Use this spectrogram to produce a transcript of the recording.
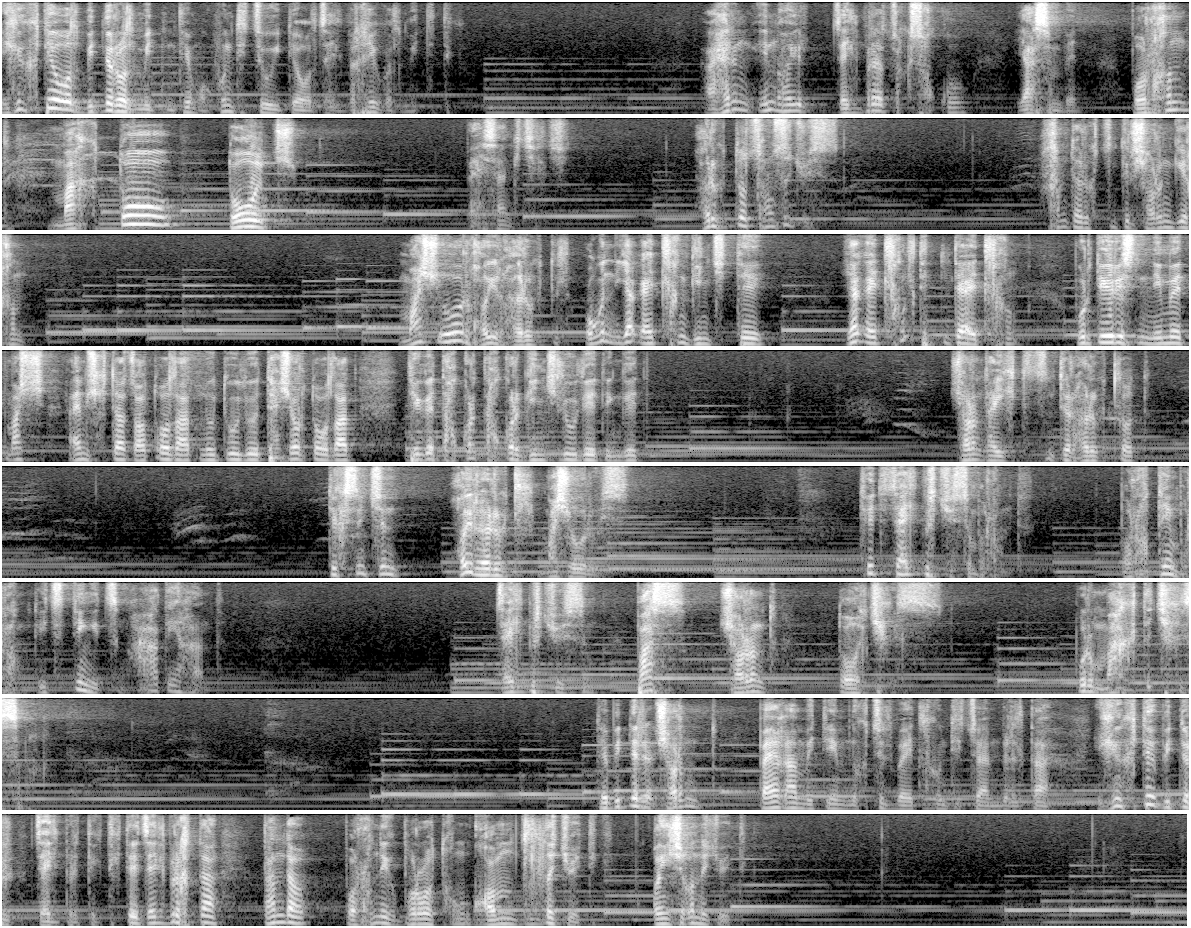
Ихэнхдээ бол бид нар бол мэднэ тийм үү? Хүн хэцүү үедээ бол залбирахыг бол мэддэг. Харин энэ хоёр залбираа зогсохгүй яасан бэ? бурханд магтуу дуулж байсан гэж хэлж байна. Хоригдууд сонсож байсан. Хамт хоригдсон тэр шоронгийнх нь маш өөр хоёр хоригдол. Уг нь яг адилхан гинжтэй. Яг адилхан л тэтэнтэй адилхан. Бүр дээрэс нь нэмээд маш аимшигтай зодуулаад нүдүүлүүд ташурдуулаад тэгээд давхар давхар гинжлүүлээд ингээд шоронд хаягдсан тэр хоригдлууд тэгсэн чинь хоёр хоригдол маш өөр байсан. Тэд залбирч исэн бурханд. Бурхтын бурханд, эцдийн эзэн, хаадын хаанд залбирч байсан. Бас шоронд дуулж эхэлсэн. Бүр магтаж эхэлсэн баг. Тэгээ бид нэр шоронд байгаа мэт юм нөхцөл байдал хүнд хэцүү амьдралдаа ихэнхдээ бид нар залбирдаг. Гэхдээ залбирахдаа дандаа бурхныг буруутхан гомдлож байдаг. Гоншгонож байдаг.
